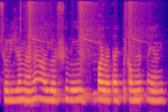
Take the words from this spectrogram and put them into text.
Söyleyeceğim yani. Hadi görüşürüz. Bay bay takipte kalmayı unutmayın.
